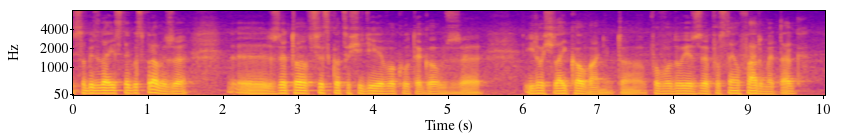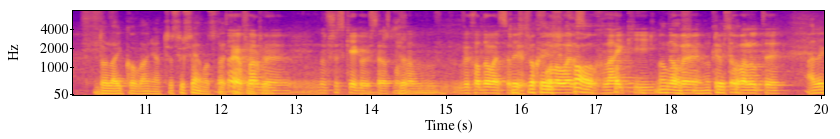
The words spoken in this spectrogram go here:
sobie zdaję z tego sprawę, że, y, że to wszystko, co się dzieje wokół tego, że ilość lajkowań, to powoduje, że powstają farmy, tak, do lajkowania. To słyszałem No ostatnio. tak, to- farmy no wszystkiego już teraz można wyhodować sobie jest trochę już followersów, ho- lajki, no nowe właśnie, no ho- kryptowaluty. Ale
